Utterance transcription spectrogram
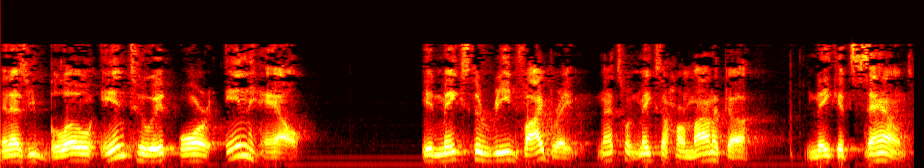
And as you blow into it or inhale, it makes the reed vibrate. And that's what makes a harmonica make it sound.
